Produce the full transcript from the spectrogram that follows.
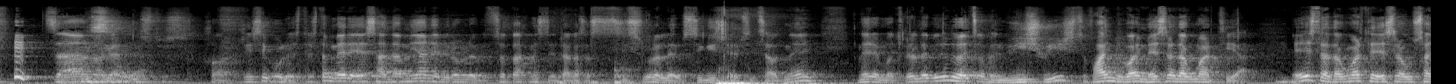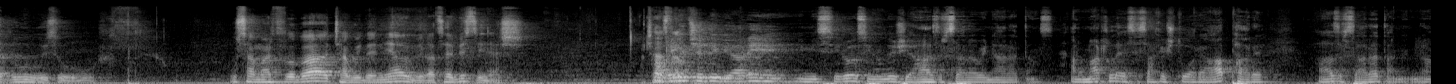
ძალიან მაგარია. ხო, ისე გულისთვის და მე ეს ადამიანები, რომლებიც ცოტა ხნის წინ რაღაცა სისულელებს, სიგიჟებს იცავდნენ, მე მოტრელდებიან და დაიწყებენ ვიშვიშ, ვაიმე, ვაიმე, ეს რა დაგმართია. ეს რა დაგმართია, ეს რა ის უსამართლობა ჩაგვიდენია ვიღაცების წინაშე. ჩასწრებით შედეგი არის იმისი, რომ სინამდვილეში აზრს არავინ არ ატანს. ანუ მართლა ეს სახეში თუ არა აფარე, აზრს არ ატანენ რა.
